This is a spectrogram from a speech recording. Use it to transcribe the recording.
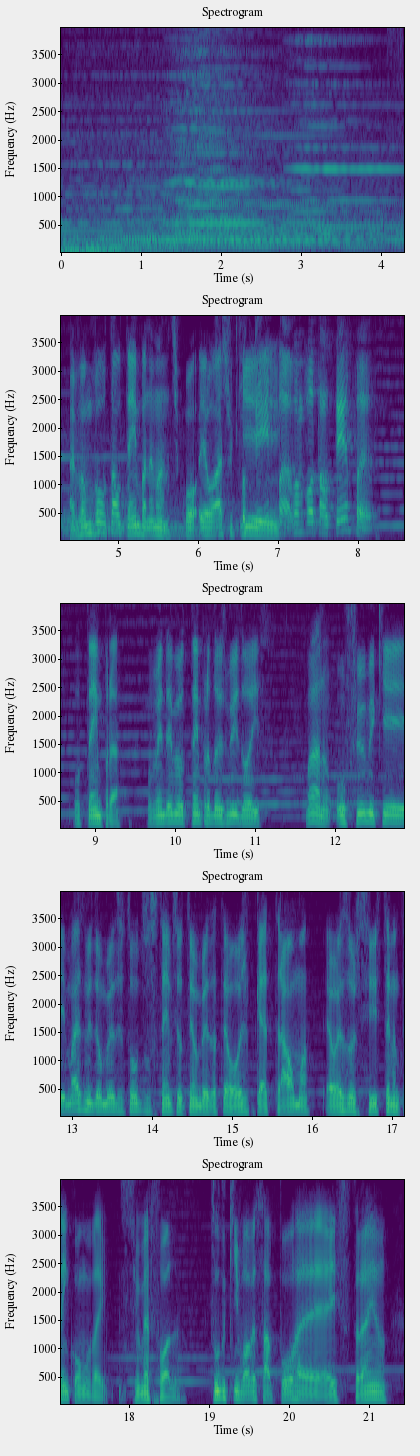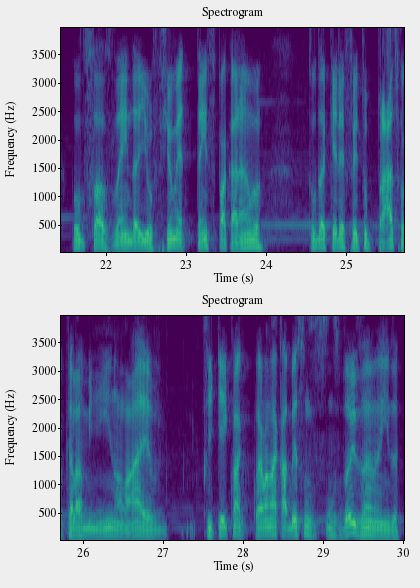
Mas vamos voltar ao Tempa, né, mano? Tipo, eu acho O que... Tempa, vamos voltar ao Tempa? O Tempra. Vou vender meu Tempra 2002. Mano, o filme que mais me deu medo de todos os tempos, eu tenho medo até hoje, porque é trauma, é o Exorcista e não tem como, velho. Esse filme é foda. Tudo que envolve essa porra é, é estranho, todas essas lendas, e o filme é tenso pra caramba. Tudo aquele efeito prático, aquela menina lá, eu fiquei com, a- com ela na cabeça uns, uns dois anos ainda.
